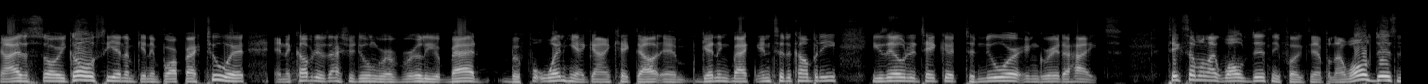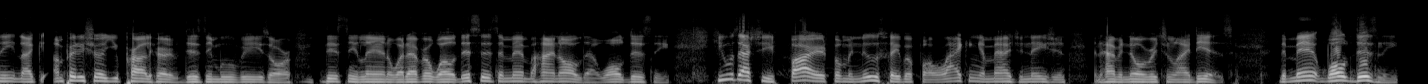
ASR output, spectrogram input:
Now, as the story goes, he ended up getting brought back to it, and the company was actually doing really bad before when he had gotten kicked out. And getting back into the company, he was able to take it to newer and greater heights. Take someone like Walt Disney, for example. Now, Walt Disney, like, I'm pretty sure you probably heard of Disney movies or Disneyland or whatever. Well, this is the man behind all that, Walt Disney. He was actually fired from a newspaper for lacking imagination and having no original ideas. The man, Walt Disney,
